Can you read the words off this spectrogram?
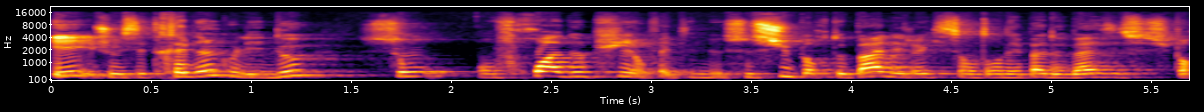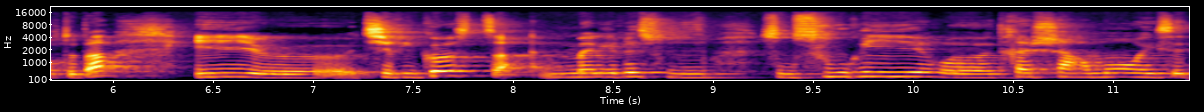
Et je sais très bien que les deux sont en froid depuis. En fait, ils ne se supportent pas. Déjà qu'ils ne s'entendaient pas de base, ils ne se supportent pas. Et Thierry Coste, malgré son, son sourire euh, très charmant, etc.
